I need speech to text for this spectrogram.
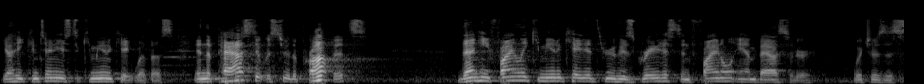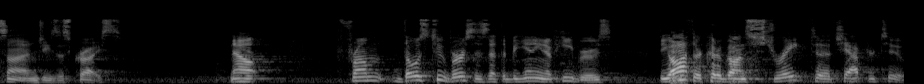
Yet he continues to communicate with us. In the past, it was through the prophets. Then he finally communicated through his greatest and final ambassador, which was his son, Jesus Christ. Now, from those two verses at the beginning of Hebrews, the author could have gone straight to chapter 2.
